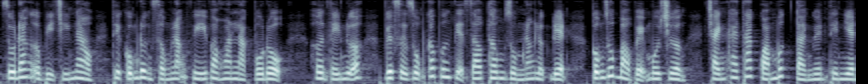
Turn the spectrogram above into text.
dù đang ở vị trí nào thì cũng đừng sống lãng phí và hoan lạc vô độ. Hơn thế nữa, việc sử dụng các phương tiện giao thông dùng năng lượng điện cũng giúp bảo vệ môi trường, tránh khai thác quá mức tài nguyên thiên nhiên.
